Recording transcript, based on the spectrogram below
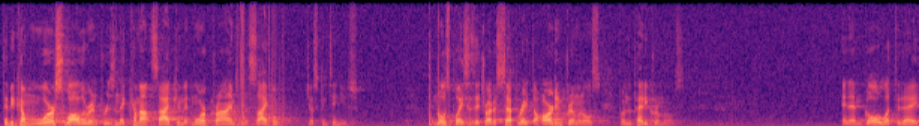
They become worse while they're in prison. They come outside, commit more crimes, and the cycle just continues. In most places, they try to separate the hardened criminals from the petty criminals. In Angola today,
